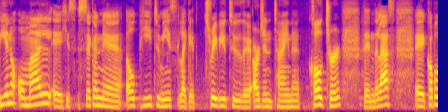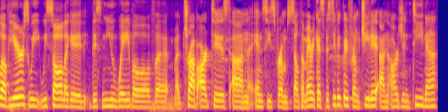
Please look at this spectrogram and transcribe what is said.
Bien o Mal, uh, his second uh, LP, to me is like a tribute to the Argentine culture. Then the last uh, couple of years, we, we saw like a, this new wave of uh, trap artists and MCs from South America, specifically from Chile and Argentina.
